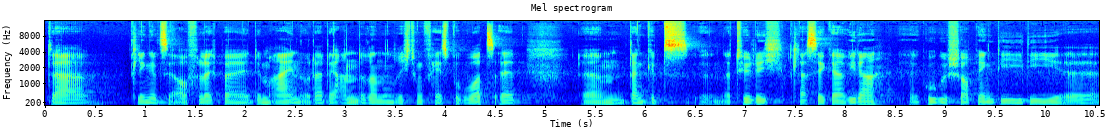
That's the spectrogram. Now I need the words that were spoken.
da klingelt es ja auch vielleicht bei dem einen oder der anderen in Richtung Facebook, WhatsApp. Ähm, dann gibt es äh, natürlich Klassiker wieder, äh, Google Shopping, die, die äh,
